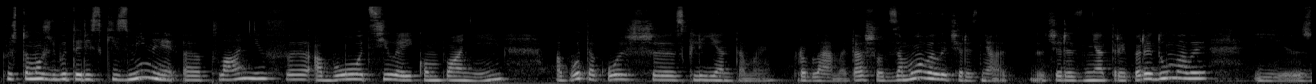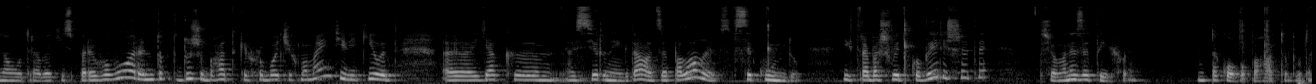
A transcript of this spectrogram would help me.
Просто можуть бути різкі зміни е, планів е, або цілої компанії, або також е, з клієнтами проблеми. Та, що от замовили через дня, через дня три передумали, і знову треба якісь переговори. Ну, тобто дуже багато таких робочих моментів, які от е, як е, сірник, да, от запалали в секунду. Їх треба швидко вирішити. Все, вони затихли. Ну, Такого багато буде.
